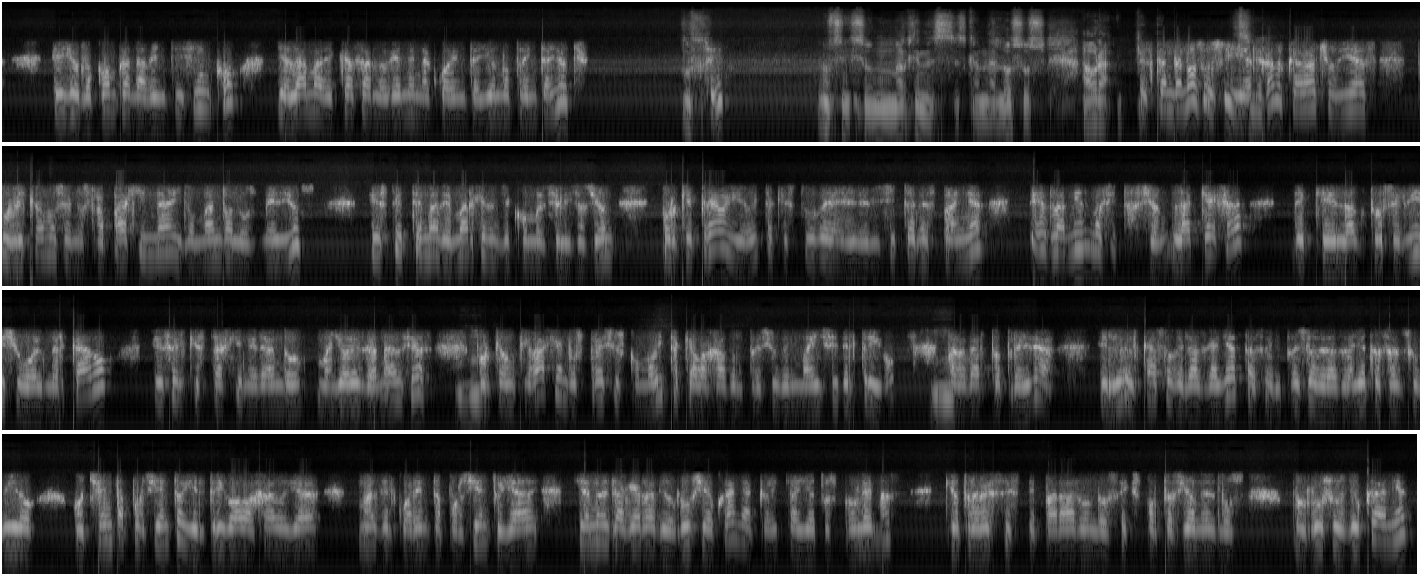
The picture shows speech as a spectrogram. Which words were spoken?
ellos lo compran a 25 y al ama de casa lo venden a 41.38. ¿Sí? No, sí, son márgenes escandalosos. Ahora. Escandalosos, sí. Alejandro, cada ocho días publicamos en nuestra página y lo mando a los medios este tema de márgenes de comercialización, porque creo, y ahorita que estuve de visita en España, es la misma situación, la queja de que el autoservicio o el mercado es el que está generando mayores ganancias, porque aunque bajen los precios, como ahorita que ha bajado el precio del maíz y del trigo, para darte otra idea, el, el, caso de las galletas, el precio de las galletas han subido 80% y el trigo ha bajado ya más del 40%. Ya, ya no es la guerra de Rusia-Ucrania, que ahorita hay otros problemas, que otra vez este, pararon las exportaciones los, los rusos de Ucrania,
